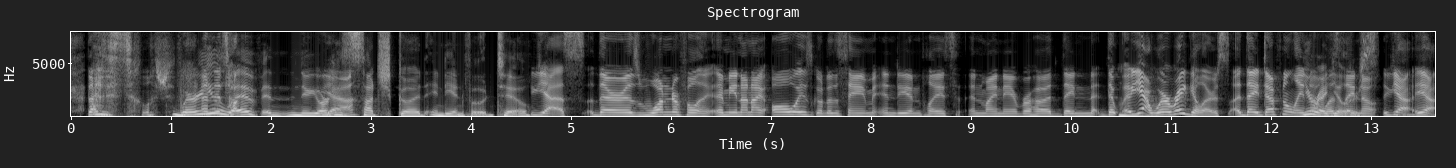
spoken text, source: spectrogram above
that is delicious. Where And you live in New York Yeah. is such good Indian food too. Yes, there is wonderful. I mean, and I always go to the same Indian place in my neighborhood. They, they yeah, we're regulars. They definitely. You're know us. They regulars. know, yeah, yeah,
